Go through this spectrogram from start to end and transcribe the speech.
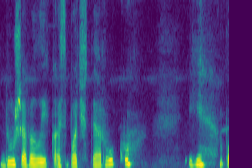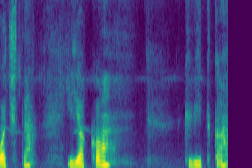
дуже велика. Ось бачите руку і бачите, яка квітка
